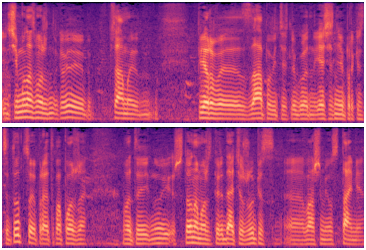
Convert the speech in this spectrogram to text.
И чему нас может, самая первая заповедь, если угодно. Я сейчас не про Конституцию, про это попозже. Вот, и, ну и что нам может передать Ужупис э, вашими устами?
